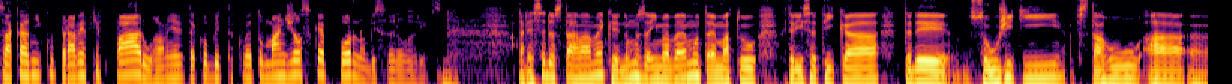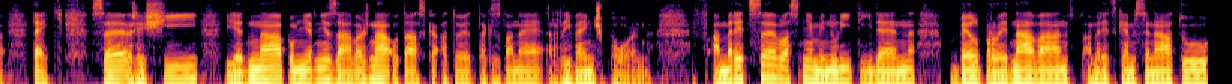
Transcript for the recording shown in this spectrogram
zákazníků právě těch párů, hlavně takoby, takové to manželské porno by se dalo říct. Hmm. Tady se dostáváme k jednomu zajímavému tématu, který se týká tedy soužití, vztahů a e, teď se řeší jedna poměrně závažná otázka a to je takzvané revenge porn. V Americe vlastně minulý týden byl projednáván v americkém senátu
